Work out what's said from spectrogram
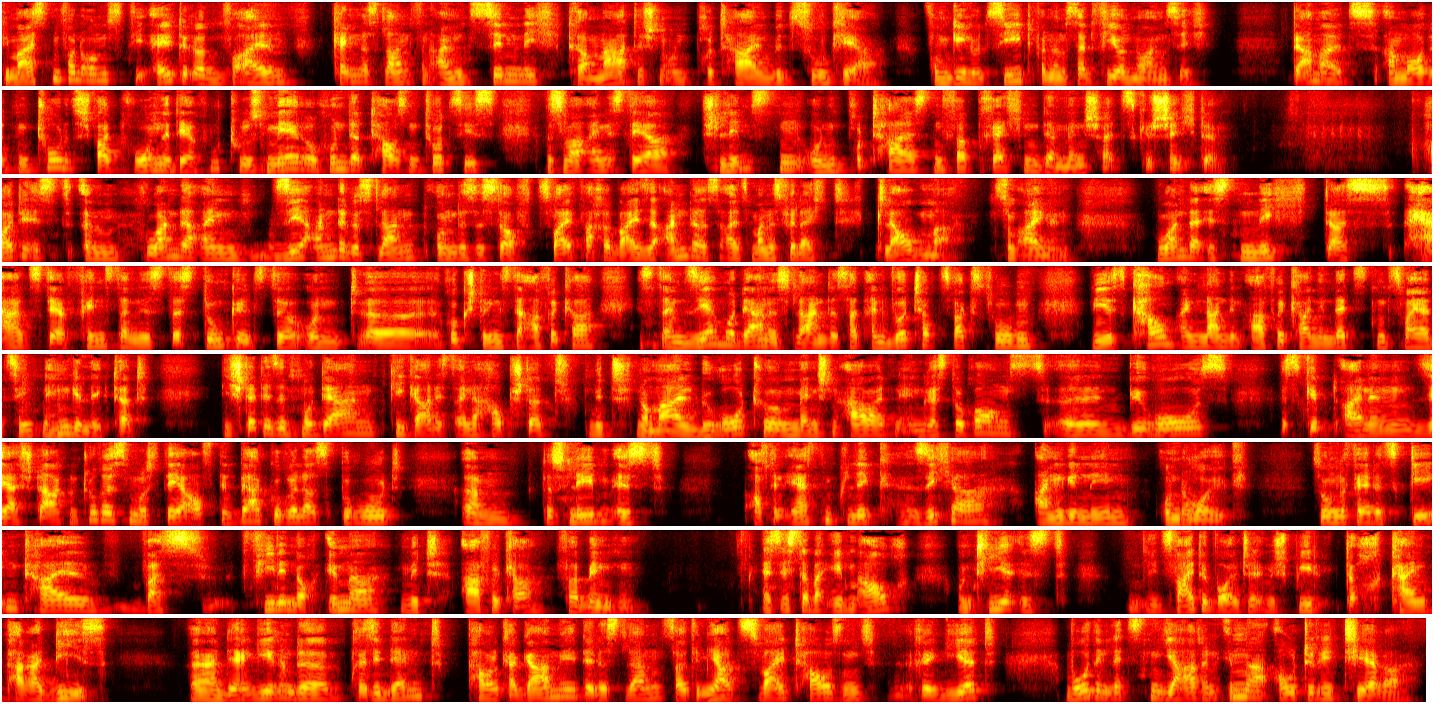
Die meisten von uns, die Älteren vor allem, kennen das Land von einem ziemlich dramatischen und brutalen Bezug her, vom Genozid von 1994. Damals ermordeten Todesschwadrone der Hutus mehrere hunderttausend Tutsis. Es war eines der schlimmsten und brutalsten Verbrechen der Menschheitsgeschichte. Heute ist ähm, Ruanda ein sehr anderes Land und es ist auf zweifache Weise anders, als man es vielleicht glauben mag. Zum einen, Ruanda ist nicht das Herz der Finsternis, das dunkelste und äh, rückständigste Afrika. Es ist ein sehr modernes Land. Es hat ein Wirtschaftswachstum, wie es kaum ein Land in Afrika in den letzten zwei Jahrzehnten hingelegt hat. Die Städte sind modern. Kigali ist eine Hauptstadt mit normalen Bürotürmen. Menschen arbeiten in Restaurants, äh, in Büros. Es gibt einen sehr starken Tourismus, der auf den Berggorillas beruht. Ähm, das Leben ist auf den ersten Blick sicher, angenehm und ruhig. So ungefähr das Gegenteil, was viele noch immer mit Afrika verbinden. Es ist aber eben auch, und hier ist die zweite Wolte im Spiel, doch kein Paradies. Äh, der regierende Präsident Paul Kagame, der das Land seit dem Jahr 2000 regiert, wurde in den letzten Jahren immer autoritärer.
